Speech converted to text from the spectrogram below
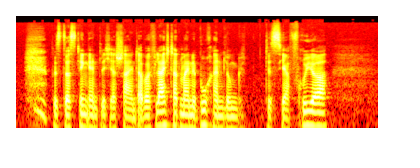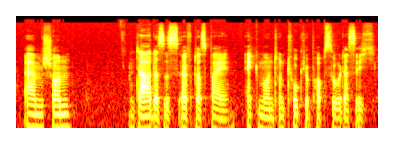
bis das Ding endlich erscheint. Aber vielleicht hat meine Buchhandlung das Jahr früher ähm, schon da, das ist öfters bei Egmont und Tokyo Pop so, dass ich,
